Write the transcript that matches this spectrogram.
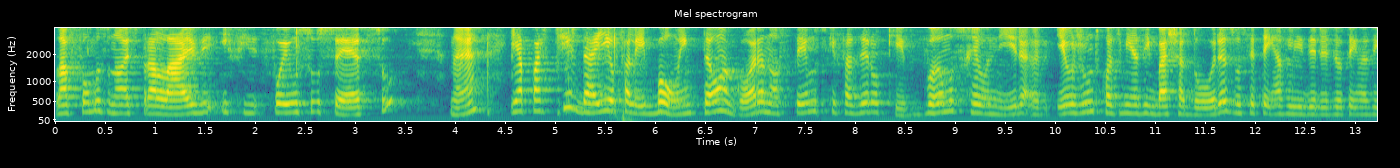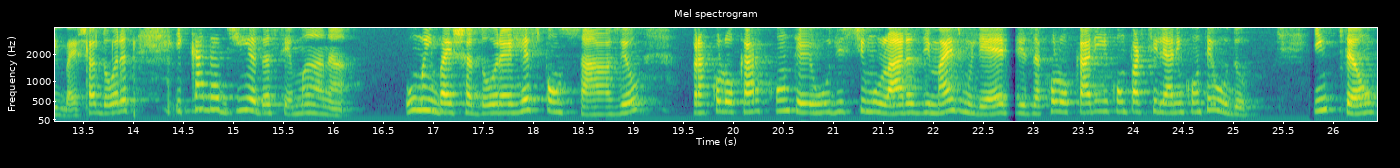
Lá fomos nós para a live e foi um sucesso, né? E a partir daí eu falei, bom, então agora nós temos que fazer o quê? Vamos reunir, eu junto com as minhas embaixadoras, você tem as líderes, eu tenho as embaixadoras, e cada dia da semana uma embaixadora é responsável para colocar conteúdo e estimular as demais mulheres a colocarem e compartilharem conteúdo. Então,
